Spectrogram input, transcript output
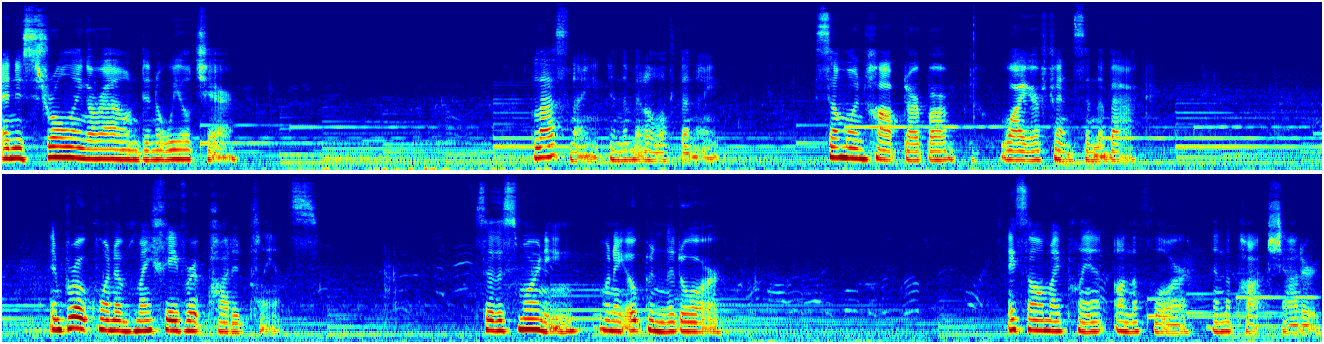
and is strolling around in a wheelchair. Last night, in the middle of the night, someone hopped our barbed wire fence in the back and broke one of my favorite potted plants. So this morning, when I opened the door, I saw my plant on the floor and the pot shattered.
